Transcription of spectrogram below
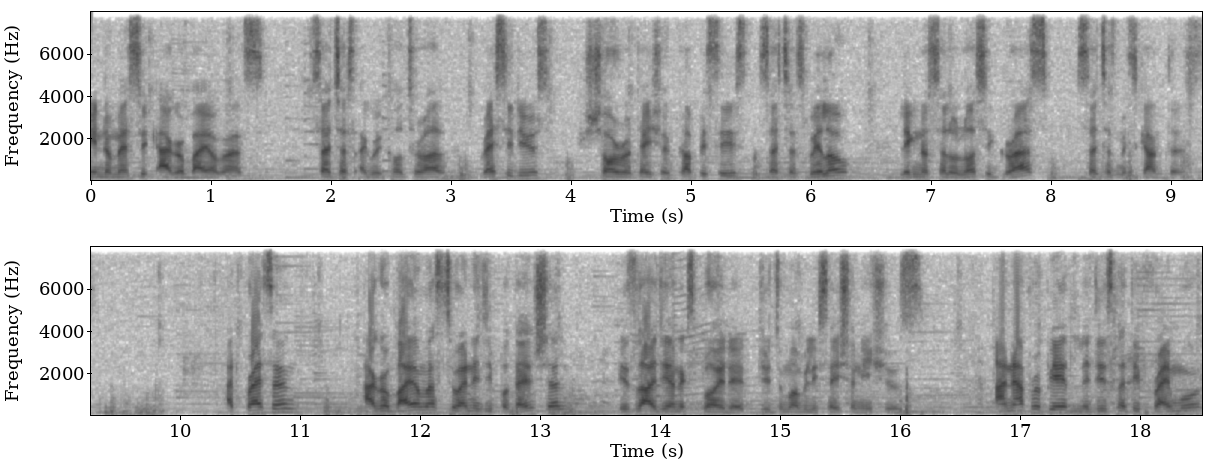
in domestic agrobiomass, such as agricultural residues, short rotation coppices, such as willow, lignocellulosic grass, such as miscanthus. At present, agrobiomass to energy potential is largely unexploited due to mobilization issues. An appropriate legislative framework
